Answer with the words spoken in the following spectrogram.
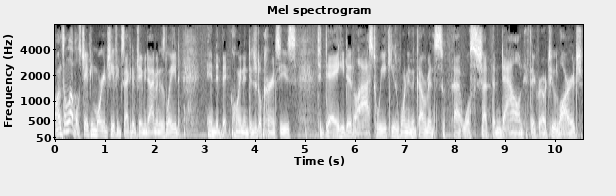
on some levels. JP Morgan chief executive Jamie Dimon has laid into Bitcoin and digital currencies today. He did last week. He's warning the governments that will shut them down if they grow too large.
